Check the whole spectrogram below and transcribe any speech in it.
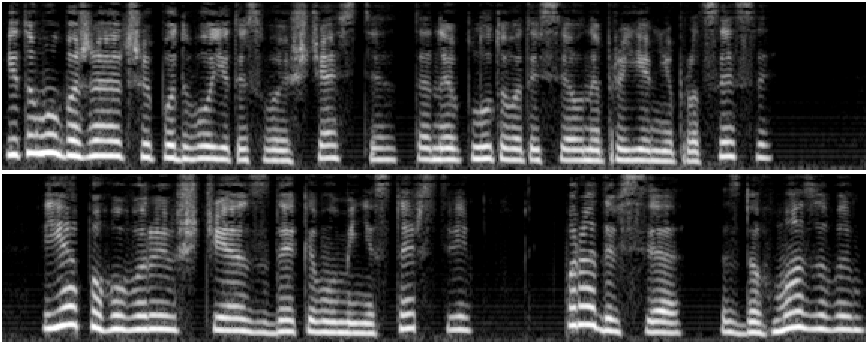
І тому, бажаючи подвоїти своє щастя та не вплутуватися у неприємні процеси, я поговорив ще з деким у міністерстві, порадився з Догмазовим,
